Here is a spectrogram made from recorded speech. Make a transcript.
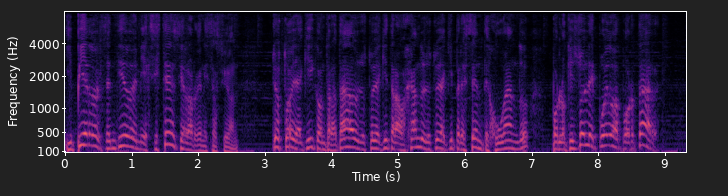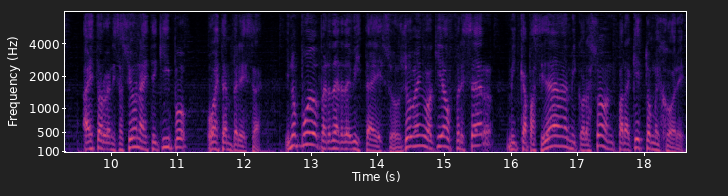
y pierdo el sentido de mi existencia en la organización. Yo estoy aquí contratado, yo estoy aquí trabajando, yo estoy aquí presente, jugando, por lo que yo le puedo aportar a esta organización, a este equipo o a esta empresa. Y no puedo perder de vista eso. Yo vengo aquí a ofrecer mi capacidad, mi corazón, para que esto mejore.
